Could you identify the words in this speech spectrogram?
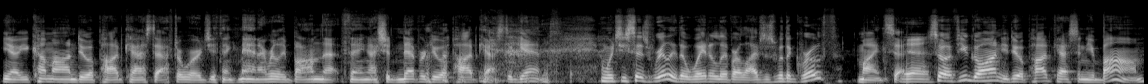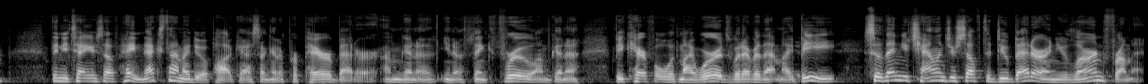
you know, you come on, do a podcast afterwards, you think, man, I really bombed that thing. I should never do a podcast again. And what she says, really, the way to live our lives is with a growth mindset. Yeah. So if you go on, you do a podcast and you bomb, then you tell yourself, hey, next time I do a podcast, I'm going to prepare better. I'm going to, you know, think through. I'm going to be careful with my words, whatever that might be. So then you challenge yourself to do better and you learn from it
